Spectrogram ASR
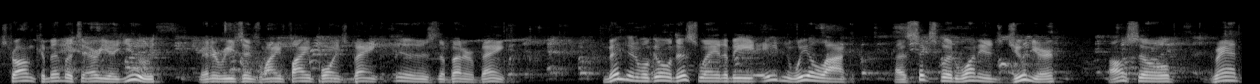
strong commitment to area youth. Many reasons why Five Points Bank is the better bank. Minden will go this way. It'll be Aiden Wheelock, a six foot one inch junior. Also, Grant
